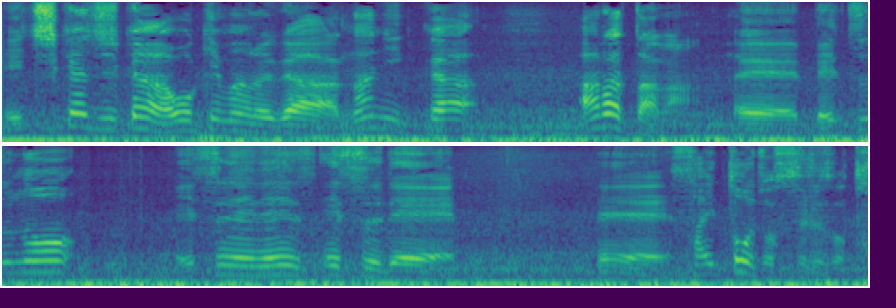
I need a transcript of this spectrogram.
え近々青木丸が何か新たな、えー、別の SNS で、えー、再登場するぞと、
